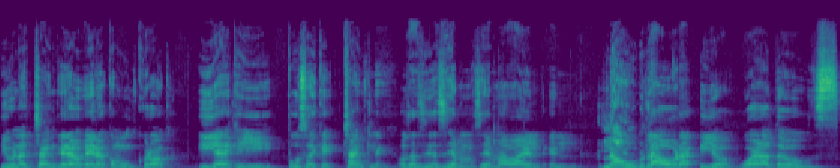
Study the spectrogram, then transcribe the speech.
y una chan, era, era como un croc. Y ya de que puso de que chancle, o sea, así así se, llama- se llamaba el, el- La el- obra. La obra. Y yo, what are those?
